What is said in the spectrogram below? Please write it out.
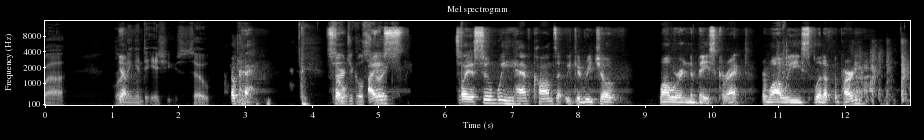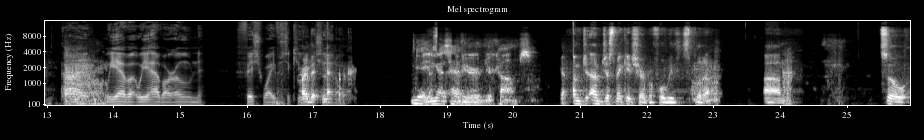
uh, Yep. running into issues. So Okay. Surgical I strike. ass- so I assume we have comms that we could reach out while we're in the base, correct? Or while we split up the party. all right, we have a, we have our own fishwife security Private channel. network. Yeah, you guys have your your comms. Yeah, I'm, ju- I'm just making sure before we split up. Um, so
